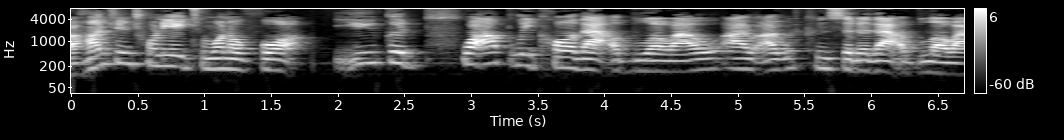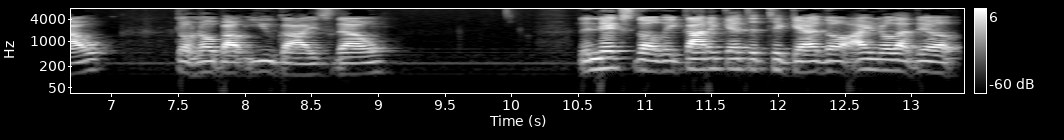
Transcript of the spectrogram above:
128 to 104. You could probably call that a blowout. I, I would consider that a blowout. Don't know about you guys though. The Knicks though, they gotta get it together. I know that they're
